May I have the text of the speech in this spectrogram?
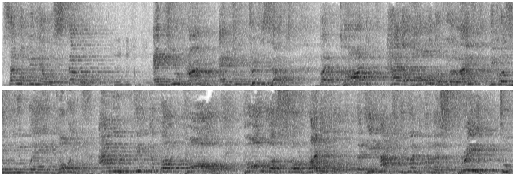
Some of you here were stubborn and you ran and you criticized. But God had a hold of your life because He knew where you're going. I mean, think about Paul. Paul was so radical that he actually went on a spree to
